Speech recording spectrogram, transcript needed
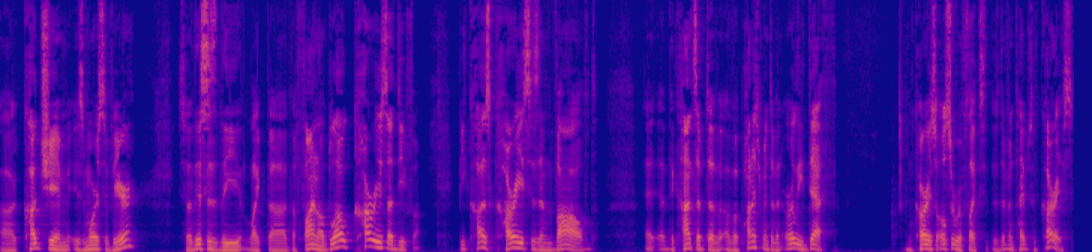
uh, kachim is more severe? So this is the like the the final blow. Karis adifa, because karis is involved. Uh, the concept of, of a punishment of an early death and kares also reflects it. There's different types of kares,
